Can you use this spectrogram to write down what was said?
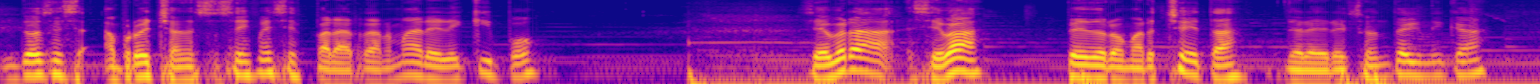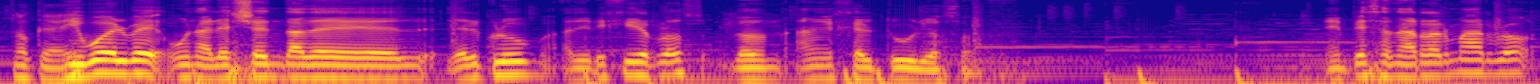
entonces aprovechan esos seis meses para rearmar el equipo. Se, va- se va Pedro Marcheta de la dirección técnica y vuelve una leyenda del, del club a dirigirlos, don Ángel Tulio Sof. Empiezan a rearmarlo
